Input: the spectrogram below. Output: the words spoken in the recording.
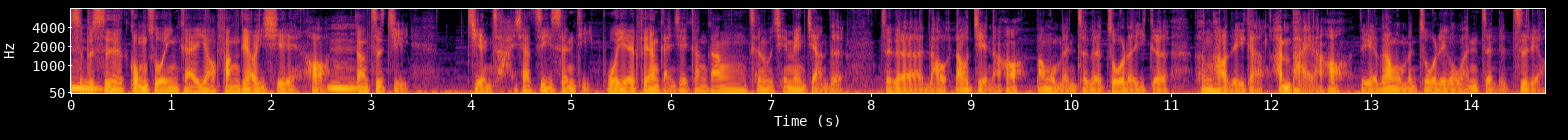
是不是工作应该要放掉一些哈，嗯、让自己检查一下自己身体。不过也非常感谢刚刚陈如前面讲的。这个老老检然后帮我们这个做了一个很好的一个安排，然后也让我们做了一个完整的治疗。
